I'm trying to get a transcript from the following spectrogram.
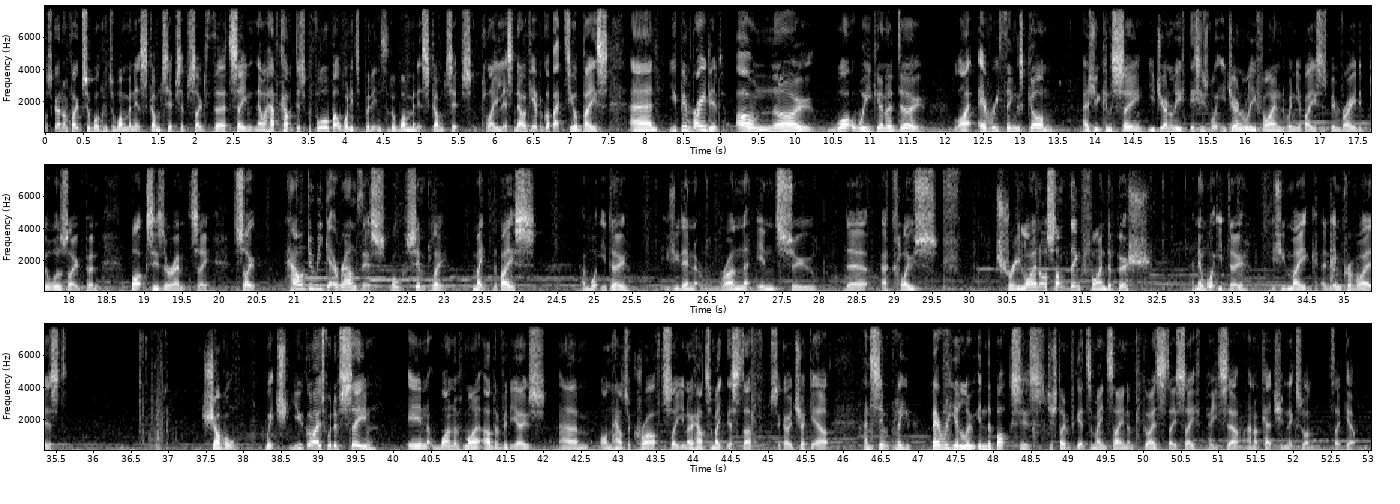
What's going on folks and welcome to 1 Minute Scum Tips episode 13. Now I have covered this before but I wanted to put it into the 1 Minute Scum Tips playlist. Now if you ever got back to your base and you've been raided, oh no, what are we going to do? Like everything's gone. As you can see, you generally this is what you generally find when your base has been raided. Doors open, boxes are empty. So how do we get around this? Well simply, make the base and what you do is you then run into the a close tree line or something, find a bush, and then what you do is you make an improvised shovel, which you guys would have seen in one of my other videos um, on how to craft, so you know how to make this stuff, so go check it out, and simply bury your loot in the boxes. Just don't forget to maintain them. Guys, stay safe, peace out, and I'll catch you next one. Take care.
